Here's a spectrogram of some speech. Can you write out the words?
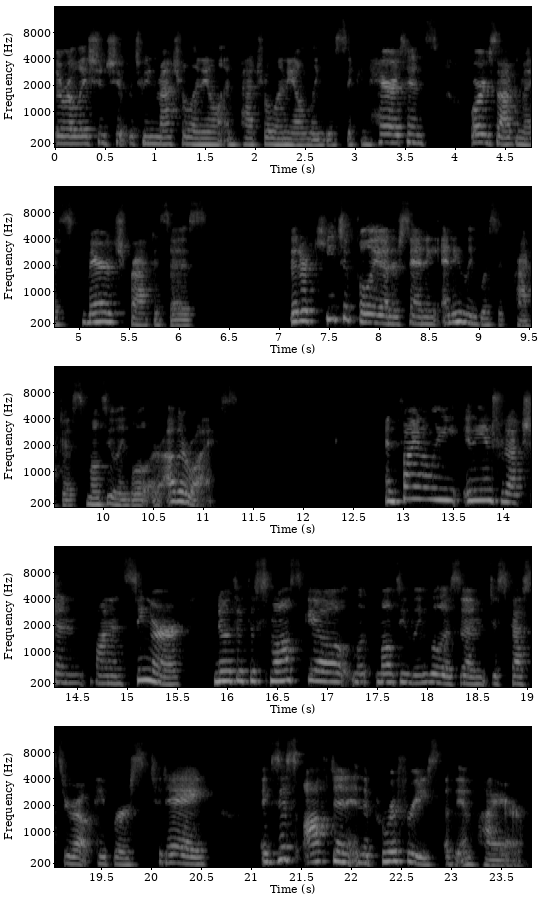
the relationship between matrilineal and patrilineal linguistic inheritance or exogamous marriage practices that are key to fully understanding any linguistic practice, multilingual or otherwise. And finally, in the introduction, Vaughan and Singer note that the small scale multilingualism discussed throughout papers today exists often in the peripheries of empire.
